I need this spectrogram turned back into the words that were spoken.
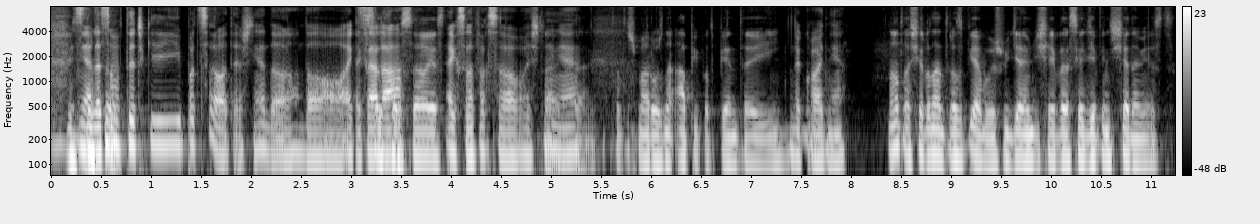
Więc Nie, ale są wtyczki pod SEO też, nie? Do, do Excel Excela. for SEO jest... Excel for SEO właśnie, Tak, nie? tak. To też ma różne API podpięte i Dokładnie. no to się Ronald rozwija, bo już widziałem dzisiaj wersja 9.7 jest.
